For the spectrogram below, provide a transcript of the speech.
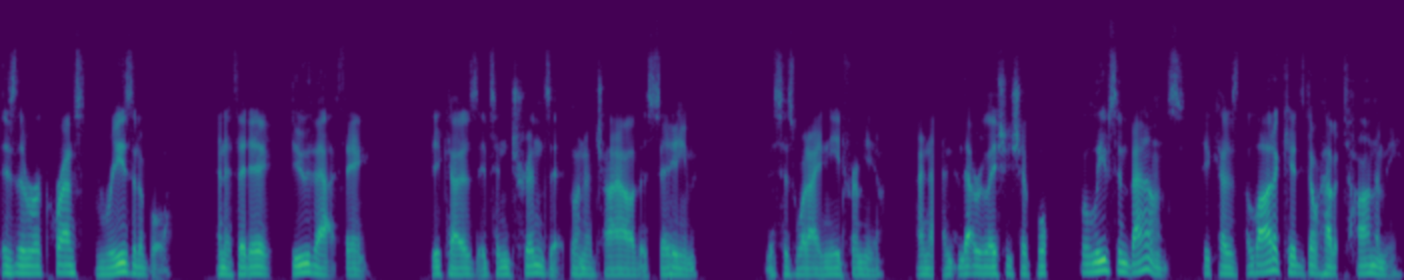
Is the request reasonable? And if it is, do that thing because it's intrinsic when a child is saying, This is what I need from you. And, and that relationship will, will leaps and bounds because a lot of kids don't have autonomy.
